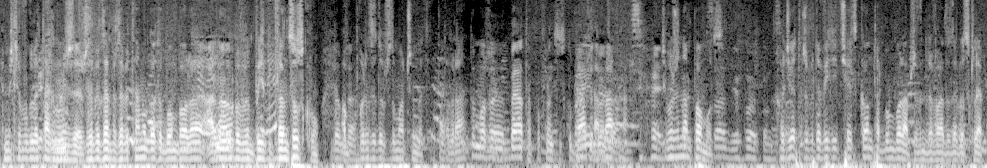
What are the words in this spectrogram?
Ja myślę w ogóle tak, że, że zapytamy, zapytamy go o to bombolę, ale No. no. powinien powiedzieć po francusku. A Dobrze. po francusku to przetłumaczymy, to, dobra? To może Beata po francusku Beata, Beata, czy może nam pomóc? Chodzi o to, żeby dowiedzieć się skąd ta bombola przywędrowała do tego sklepu.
